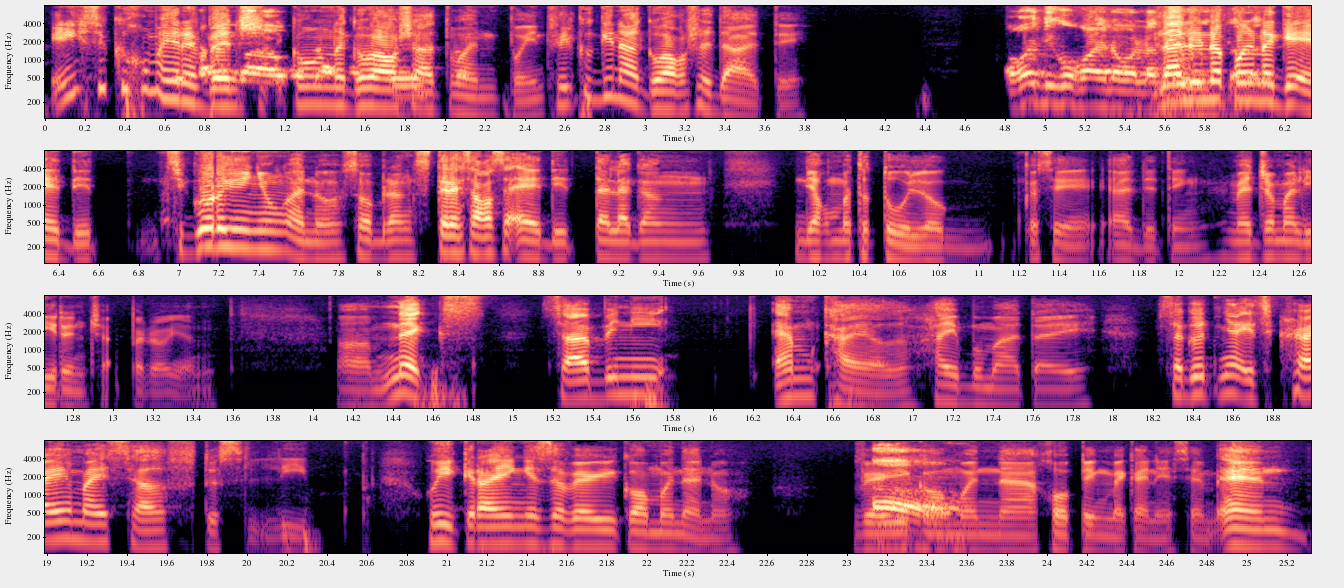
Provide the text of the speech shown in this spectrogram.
Inisip ko kung may revenge, kung nagawa ko siya at one point. Feel ko ginagawa ko siya dati. Ako, di ko kaya na wala. Lalo na pang nag edit Siguro yun yung ano, sobrang stress ako sa edit. Talagang hindi ako matutulog kasi editing. Medyo mali rin siya, pero yan. Um, next, sabi ni M. Kyle, hi bumatay. Sagot niya, it's crying myself to sleep. Huy, crying is a very common ano, very Oo. common na coping mechanism. And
